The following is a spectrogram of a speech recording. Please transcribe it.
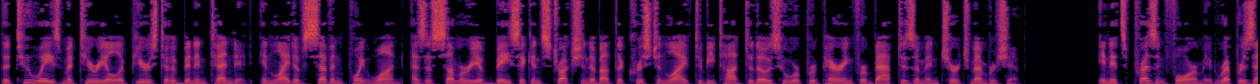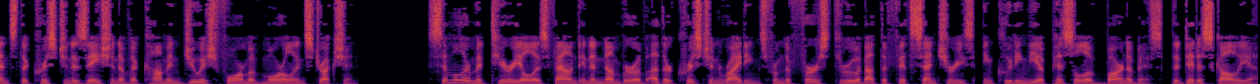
the two ways material appears to have been intended, in light of 7.1, as a summary of basic instruction about the Christian life to be taught to those who were preparing for baptism and church membership. In its present form it represents the Christianization of a common Jewish form of moral instruction. Similar material is found in a number of other Christian writings from the 1st through about the 5th centuries, including the Epistle of Barnabas, the Didascalia,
